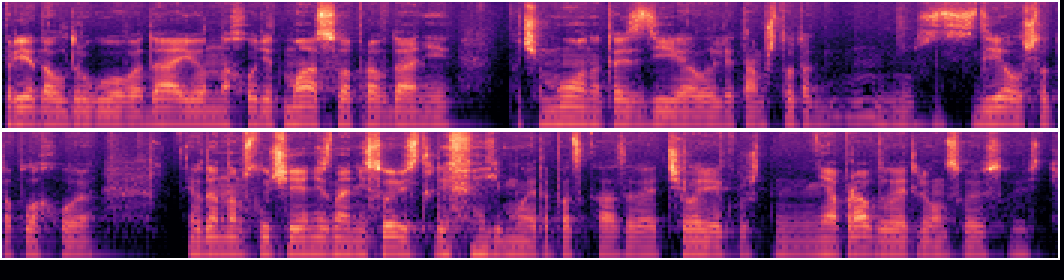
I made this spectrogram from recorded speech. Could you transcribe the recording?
предал другого, да, и он находит массу оправданий, почему он это сделал, или там что-то ну, сделал что-то плохое. И в данном случае, я не знаю, не совесть ли ему это подсказывает, человеку, не оправдывает ли он свою совесть.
